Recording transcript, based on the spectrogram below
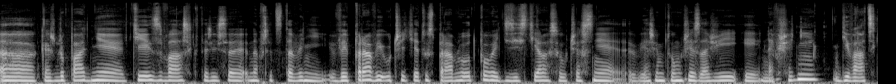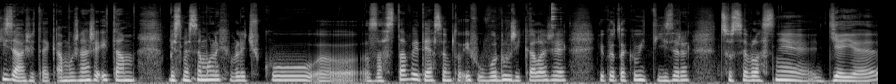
Eh, každopádně ti z vás, kteří se na představení vypraví, určitě tu správnou odpověď zjistí, ale současně věřím tomu, že zažijí i nevšední divácký zážitek a možná, že i tam bychom se mohli chviličku eh, zastavit. Já jsem to i v úvodu říkala, že jako takový teaser, co se vlastně děje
